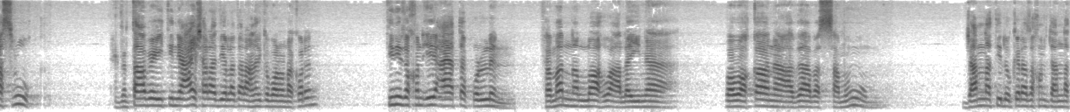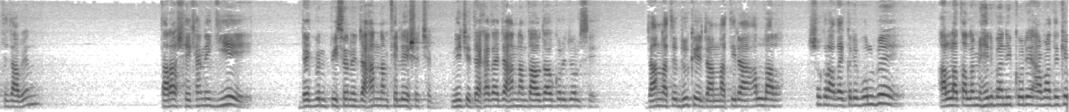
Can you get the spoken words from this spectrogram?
মাসরুক একজন তাবে তিনি আয় সারা দিয়ে আল্লাহ তালা আহকে বর্ণনা করেন, তিনি যখন এই আয়াতটা পড়লেন ফেমান আল্লাহ আলাইনা ওয়াকানা আদাব সামুম জান্নাতি লোকেরা যখন জান্নাতে যাবেন, তারা সেখানে গিয়ে দেখবেন পিছনে জাহান্নাম ফেলে এসেছেন, নিচে দেখা যায় জাহান্নাম দাও দাও করে জ্বলছে, জান্নাতে ঢুকে জান্নাতিরা আল্লাহর শুক্র আদায় করে বলবে, আল্লাহ তালা মেহরবানি করে আমাদেরকে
